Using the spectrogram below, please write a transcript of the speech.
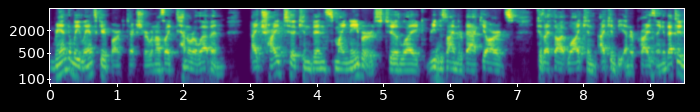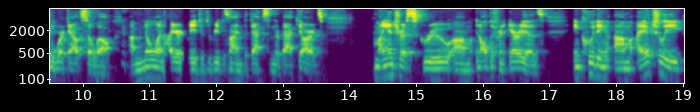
randomly landscape architecture when I was like 10 or 11. I tried to convince my neighbors to like redesign their backyards because I thought, well, I can I can be enterprising, and that didn't work out so well. Um, no one hired me to, redesign the decks in their backyards. My interests grew um, in all different areas, including um, I actually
